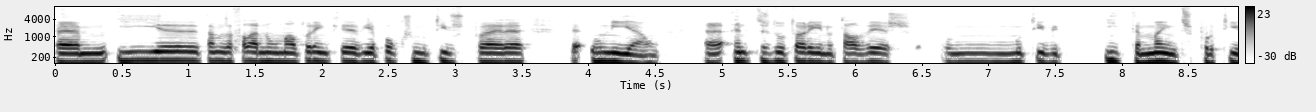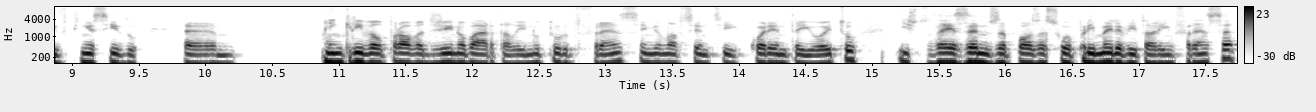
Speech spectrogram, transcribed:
um, e uh, estamos a falar numa altura em que havia poucos motivos para uh, união. Uh, antes do Torino, talvez um motivo e também desportivo tinha sido um, a incrível prova de Gino Bartali no Tour de France em 1948, isto 10 anos após a sua primeira vitória em França,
